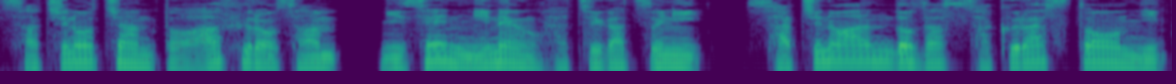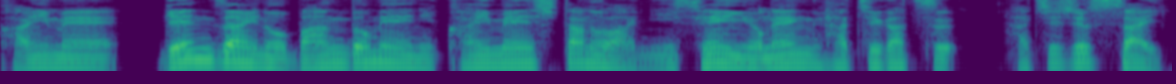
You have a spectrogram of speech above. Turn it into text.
サチノちゃんとアフロさん。2002年8月に、サチノザ・サクラストーンに改名。現在のバンド名に改名したのは2004年8月。80歳、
